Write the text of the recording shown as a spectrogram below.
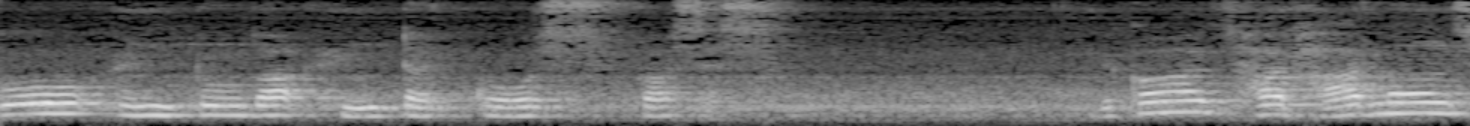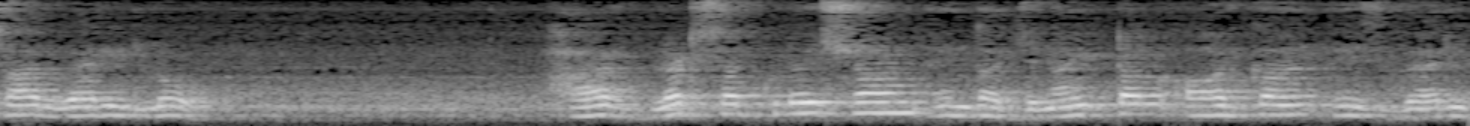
go into the intercourse process because her hormones are very low. Her blood circulation in the genital organ is very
